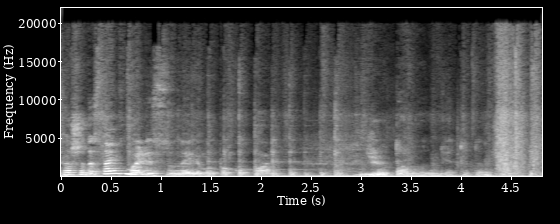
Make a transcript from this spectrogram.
Саша, достань к Мэлли Сунели мы покупали. Где? Вот там вот где-то должно быть.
